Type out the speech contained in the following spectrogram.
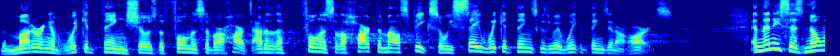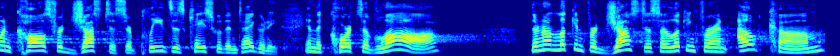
The muttering of wicked things shows the fullness of our hearts. Out of the fullness of the heart, the mouth speaks. So we say wicked things because we have wicked things in our hearts. And then he says, No one calls for justice or pleads his case with integrity. In the courts of law, they're not looking for justice, they're looking for an outcome,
